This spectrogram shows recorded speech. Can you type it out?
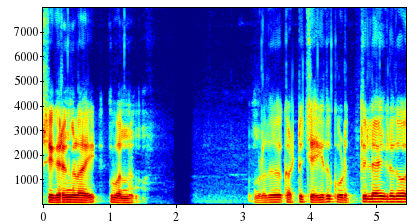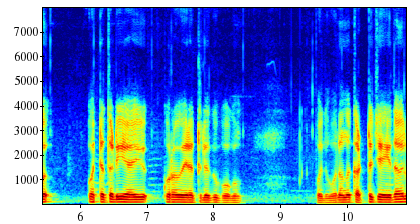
ശിഖരങ്ങളായി വന്നു. നമ്മളിത് കട്ട് ചെയ്ത് കൊടുത്തില്ല എങ്കിലിത് ഒറ്റത്തടിയായി കുറേ ഉയരത്തിലേക്ക് പോകും. അപ്പോൾ ഇതുപോലെ ഒന്ന് കട്ട് ചെയ്താൽ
